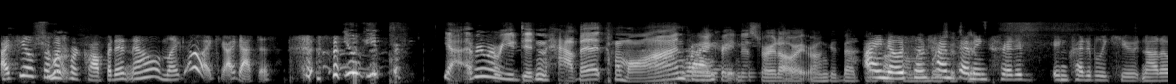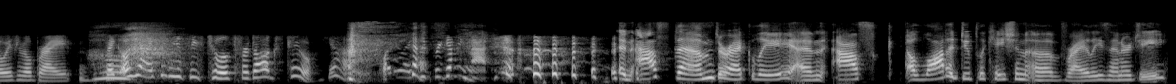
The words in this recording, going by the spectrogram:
I feel so Sure. much more confident now. I'm like, oh, I, I got this. You, you, yeah, everywhere where you didn't have it, come on. Come on, Right. create and destroy it, all right, wrong, good, bad. I know bad, sometimes I'm kids. incredib- incredibly cute, not always real bright. Like, oh yeah, I can use these tools for dogs too. Yeah. Why do I keep forgetting that? and ask them directly and ask a lot of duplication of Riley's energy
